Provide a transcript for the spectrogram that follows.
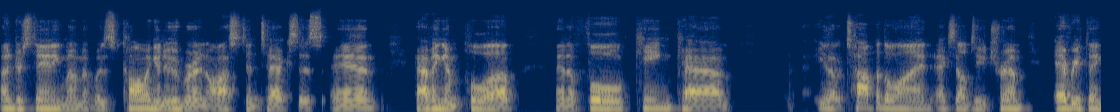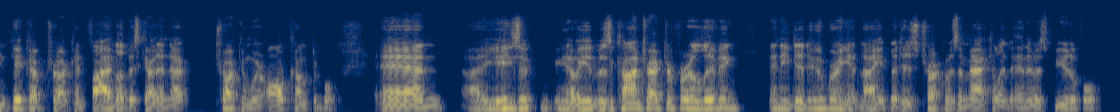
understanding moment was calling an Uber in Austin, Texas, and having him pull up in a full king cab, you know, top of the line XLT trim, everything pickup truck, and five of us got in that truck and we're all comfortable. And uh, he's a, you know, he was a contractor for a living and he did Ubering at night, but his truck was immaculate and it was beautiful.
